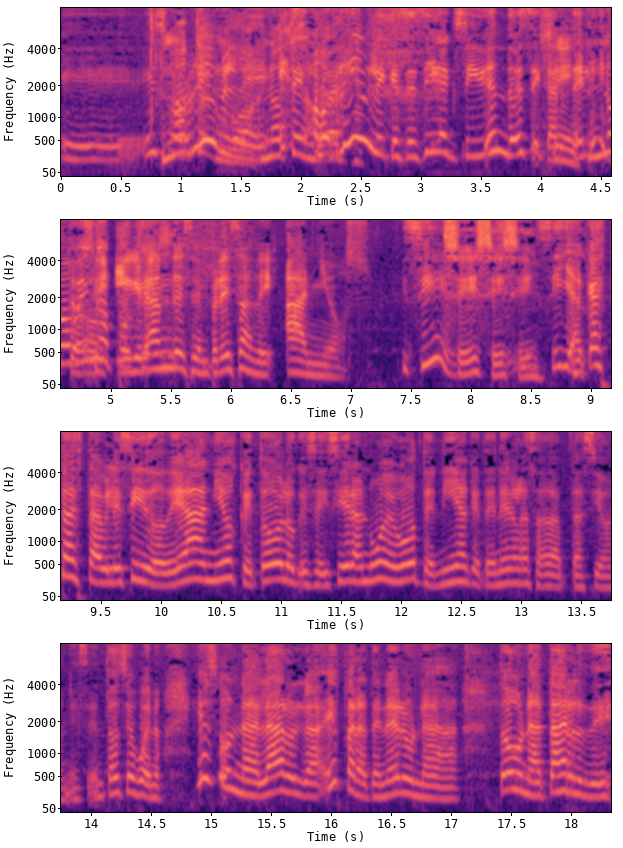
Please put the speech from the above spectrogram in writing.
eh, es No horrible, tengo, no es tengo. horrible que se siga exhibiendo ese Sí. cartelito. No venga Sí, y porque- grandes empresas de años. Sí. Sí, sí, sí. Sí, y acá está establecido de años que todo lo que se hiciera nuevo tenía que tener las adaptaciones. Entonces, bueno, es una larga, es para tener una toda una tarde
